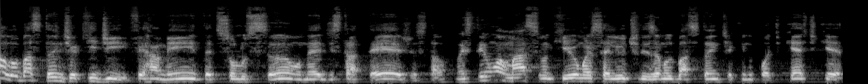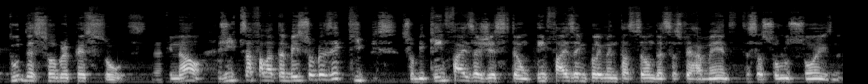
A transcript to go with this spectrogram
falou bastante aqui de ferramenta, de solução, né, de estratégias tal, mas tem uma máxima que eu e o Marcelinho utilizamos bastante aqui no podcast, que é tudo é sobre pessoas. Né? Afinal, a gente precisa falar também sobre as equipes, sobre quem faz a gestão, quem faz a implementação dessas ferramentas, dessas soluções. Né?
